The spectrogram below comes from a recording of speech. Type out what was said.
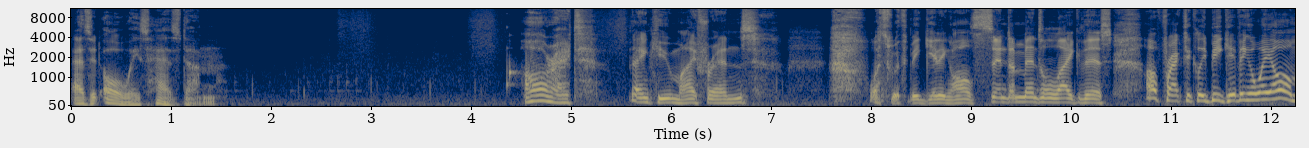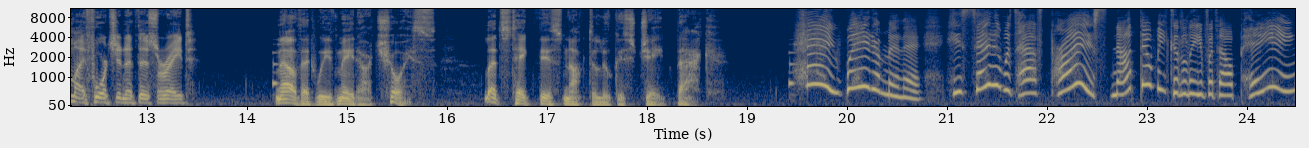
as it always has done. All right. Thank you, my friends. What's with me getting all sentimental like this? I'll practically be giving away all my fortune at this rate. Now that we've made our choice, let's take this Noctilucous jade back. Hey, wait a minute. He said it was half price, not that we could leave without paying.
